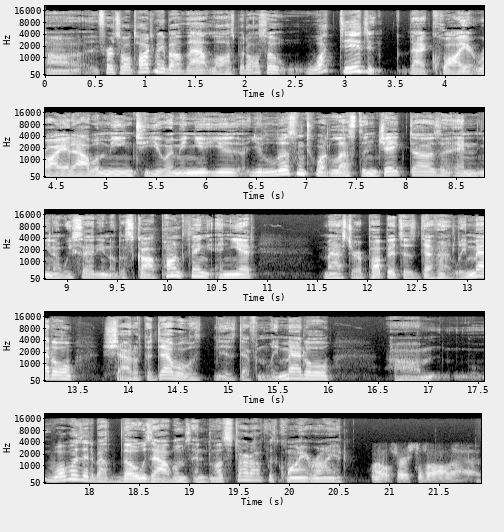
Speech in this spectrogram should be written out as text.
Uh, first of all, talk to me about that loss, but also what did that Quiet Riot album mean to you? I mean, you you you listen to what Less Than Jake does, and you know we said you know the ska punk thing, and yet Master of Puppets is definitely metal. Shout at the Devil is, is definitely metal. Um, what was it about those albums? And let's start off with Quiet Riot. Well, first of all, uh,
